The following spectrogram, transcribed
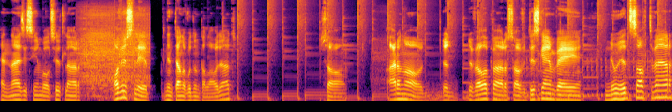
and Nazi symbols, Hitler. Obviously, Nintendo wouldn't allow that. So, I don't know, the developers of this game, they knew id Software,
